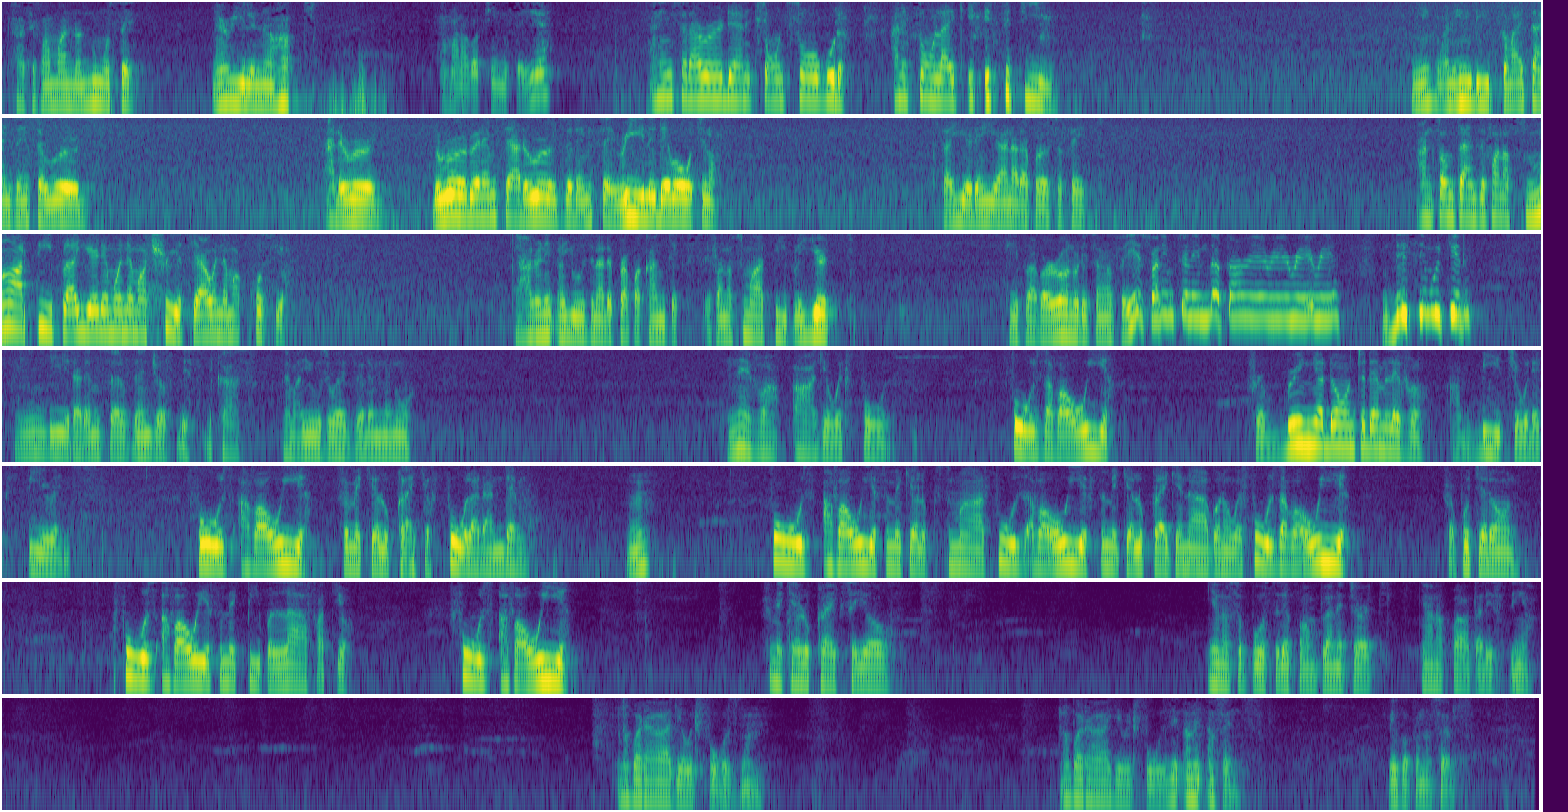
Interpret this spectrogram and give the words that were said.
Because if a man no know say, me really no hot. A man I got things say, yeah. And him said I there and it sounds so good. And it sound like it, it fit him. Hmm? When indeed so many times they say words. And the words, the word when them say are the words that them say really they about, you know. But I hear them hear another person say it. And sometimes if I'm a smart people, I hear them when them are trace you or when them are cuss you. You all need to use in the proper context. If I'm not smart people, hear. People have to run with it and say, yes, and him tell him that and ray, ray, ray, ray. This him wicked. And indeed, are themselves then just this because them are use words that them don't know. Never argue with fools. Fools have a way for bring you down to them level and beat you with experience. Fools have a way for make you look like you're fooler than them. Hmm? Fools have a way for make you look small. Fools have a way for make you look like you're not gonna way. Fools have a way for put you down. Fools have a way for make people laugh at you. Fools have a way for make you look like say yo you're not supposed to live on planet Earth. You're not part of this thing. Nobody argue with fools, man. Nobody argue with fools. It don't make no sense. Big up on yourself.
